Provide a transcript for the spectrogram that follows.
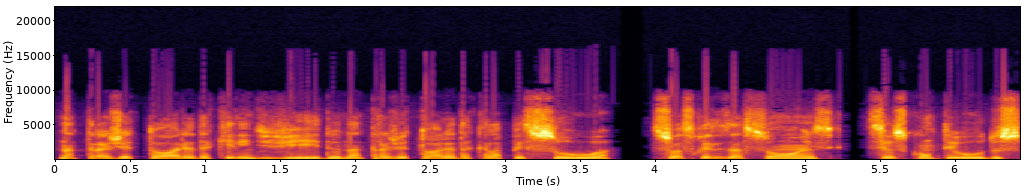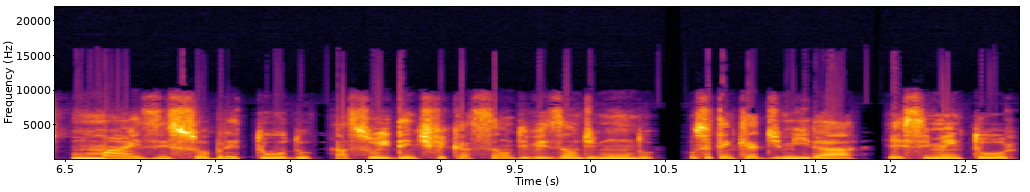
na trajetória daquele indivíduo, na trajetória daquela pessoa, suas realizações, seus conteúdos, mas e sobretudo a sua identificação de visão de mundo. Você tem que admirar esse mentor,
